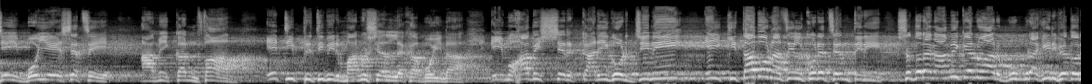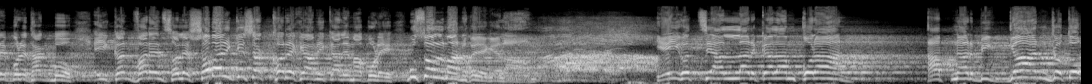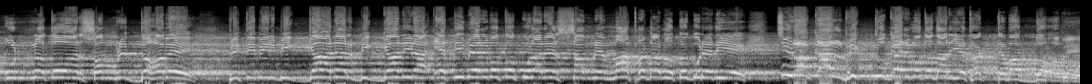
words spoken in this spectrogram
যেই বইয়ে এসেছে আমি কনফার্ম এটি পৃথিবীর মানুষের লেখা বই না। এই মহাবিশ্বের কারিগর যিনি, এই কিতাবও নাজিল করেছেন তিনি। সুতরাং আমি কেন আর গুমরাহির ভেতরে পড়ে থাকব? এই কনফারেন্স হলে সবাইকে সাক্ষ্য রেখে আমি কালেমা পড়ে মুসলমান হয়ে গেলাম। এই হচ্ছে আল্লাহর কালাম কোরআন। আপনার বিজ্ঞান যত উন্নত আর সমৃদ্ধ হবে, পৃথিবীর বিজ্ঞান আর বিজ্ঞানীরা এতিমের মতো কোরআনের সামনে মাথাটা নত করে দিয়ে চিরকাল ভিক্ষুকের মতো দাঁড়িয়ে থাকতে বাধ্য হবে।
